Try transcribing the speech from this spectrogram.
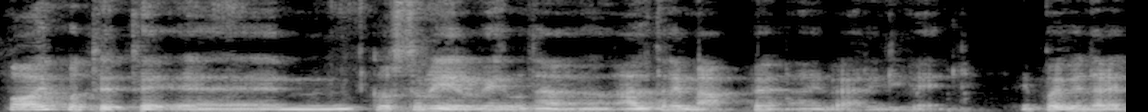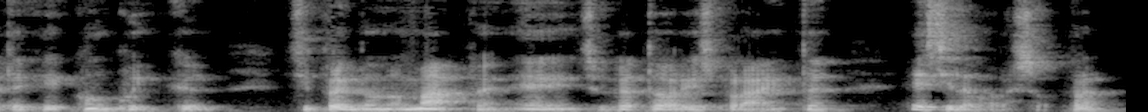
poi potete eh, costruirvi una, altre mappe ai vari livelli. E poi vedrete che con Quick si prendono mappe e giocatori e sprite e si lavora sopra.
